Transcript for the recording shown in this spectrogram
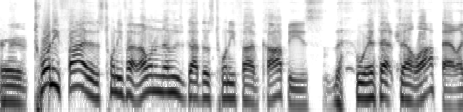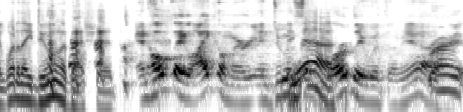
or 25. It was 25. I want to know who's got those 25 copies, where that fell off at. Like, what are they doing with that shit? And hope they like them or and doing Yeah. something worthy with them. Yeah. right.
